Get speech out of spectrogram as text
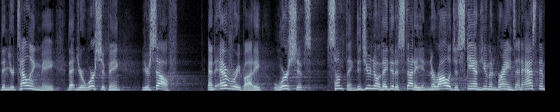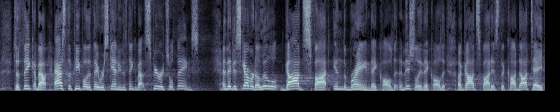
then you're telling me that you're worshiping yourself. And everybody worships something. Did you know they did a study? Neurologists scanned human brains and asked them to think about, asked the people that they were scanning to think about spiritual things. And they discovered a little God spot in the brain, they called it. Initially, they called it a God spot. It's the caudate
